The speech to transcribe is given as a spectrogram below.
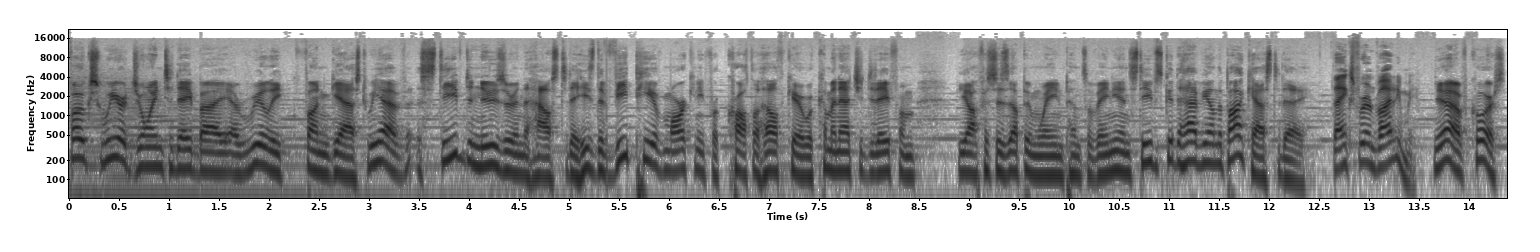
Folks, we are joined today by a really fun guest. We have Steve Denuser in the house today. He's the VP of Marketing for Crothall Healthcare. We're coming at you today from the offices up in Wayne, Pennsylvania. And Steve, it's good to have you on the podcast today. Thanks for inviting me. Yeah, of course.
